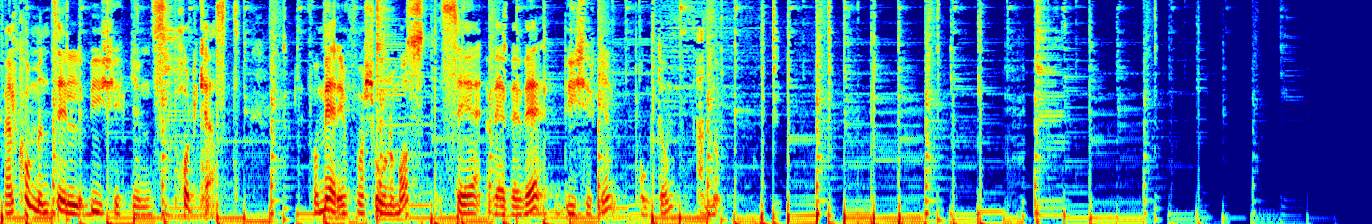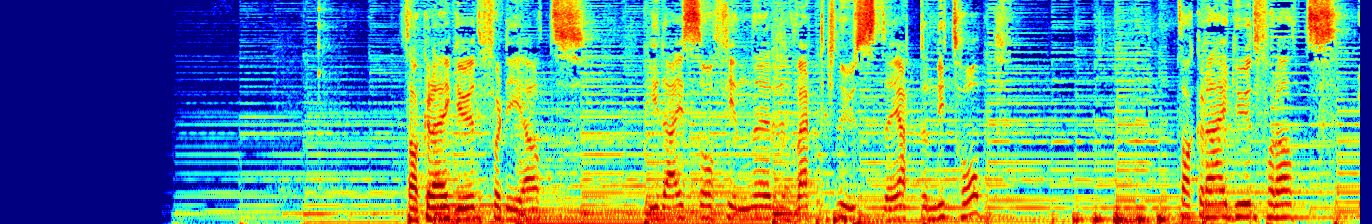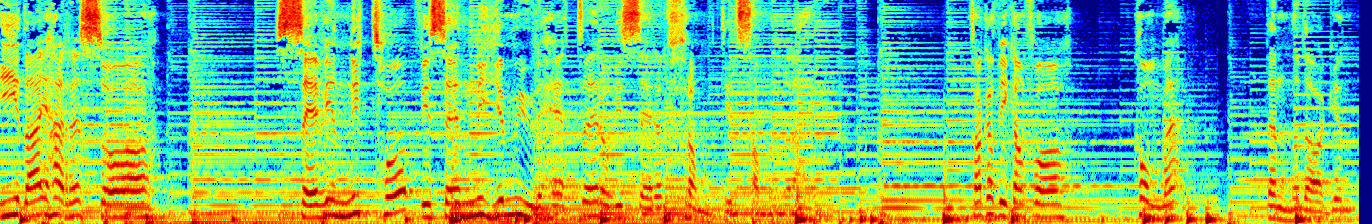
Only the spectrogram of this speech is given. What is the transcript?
Velkommen til Bykirkens podkast. For mer informasjon om oss cvvvbykirken.no. Takker deg, Gud, fordi at i deg så finner hvert knuste hjerte nytt håp. Takker deg, Gud, for at i deg, Herre, så ser vi nytt håp, vi ser nye muligheter, og vi ser en framtid sammen med deg. Takk at vi kan få komme denne dagen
